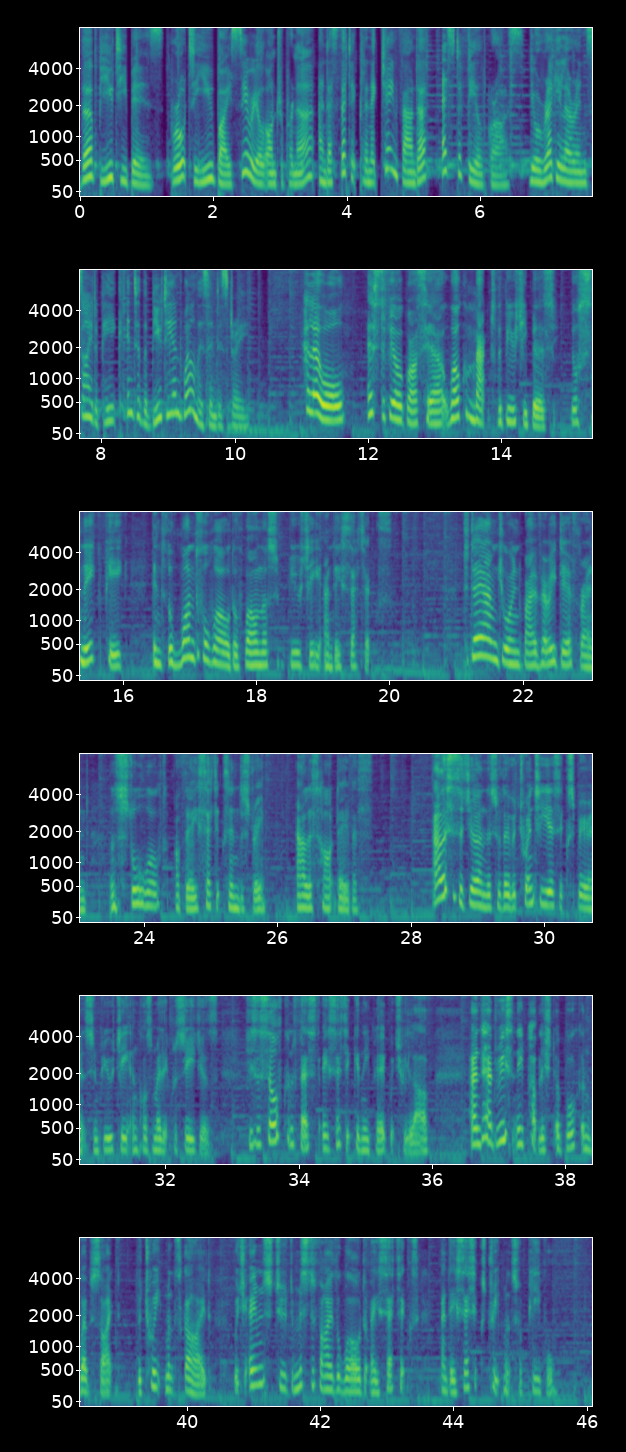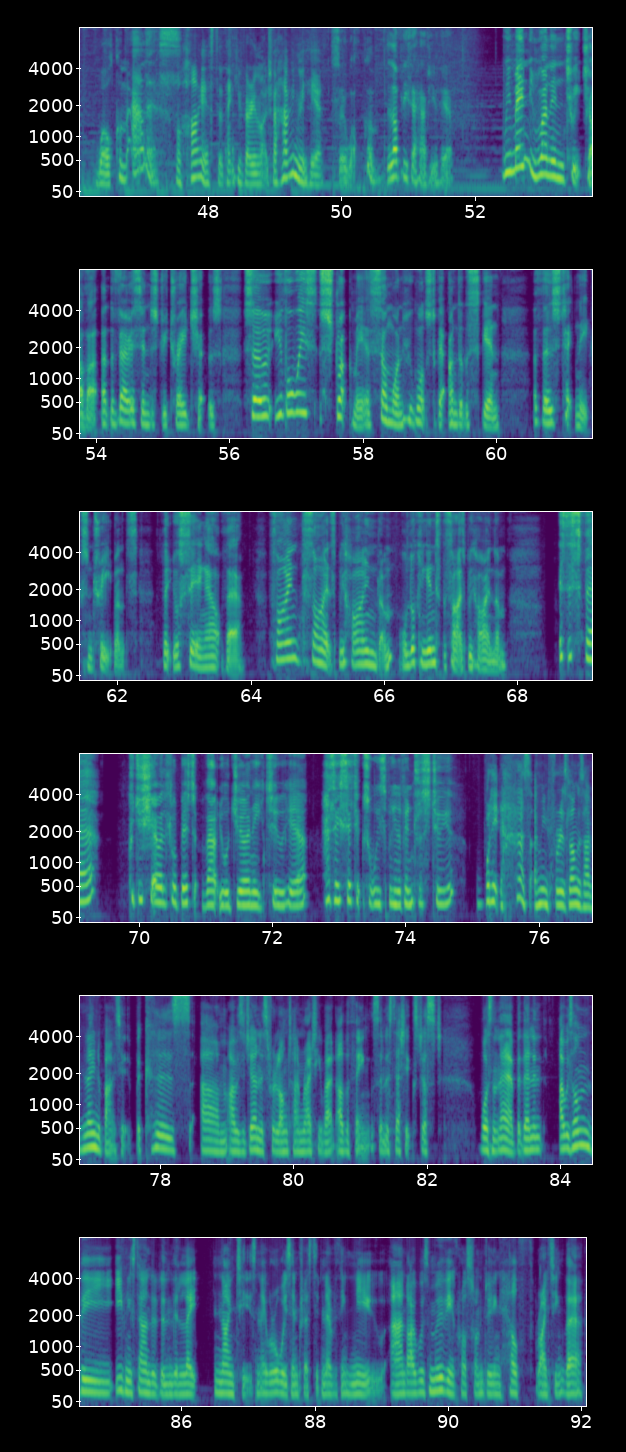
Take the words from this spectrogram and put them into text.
The Beauty Biz, brought to you by serial entrepreneur and aesthetic clinic chain founder Esther Fieldgrass, your regular insider peek into the beauty and wellness industry. Hello, all. Esther Fieldgrass here. Welcome back to The Beauty Biz, your sneak peek into the wonderful world of wellness, beauty, and aesthetics. Today I'm joined by a very dear friend and stalwart of the aesthetics industry, Alice Hart Davis. Alice is a journalist with over 20 years' experience in beauty and cosmetic procedures. She's a self confessed aesthetic guinea pig, which we love, and had recently published a book and website, The Tweakments Guide, which aims to demystify the world of aesthetics and aesthetics treatments for people. Welcome, Alice. Well, hi, Esther. Thank you very much for having me here. So welcome. Lovely to have you here. We mainly run into each other at the various industry trade shows, so you've always struck me as someone who wants to get under the skin of those techniques and treatments that you're seeing out there. Find science behind them, or looking into the science behind them. Is this fair? Could you share a little bit about your journey to here? Has aesthetics always been of interest to you? Well, it has. I mean, for as long as I've known about it, because um, I was a journalist for a long time writing about other things, and aesthetics just wasn't there. But then I was on the Evening Standard in the late 90s, and they were always interested in everything new. And I was moving across from doing health writing there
